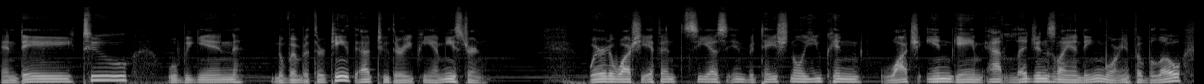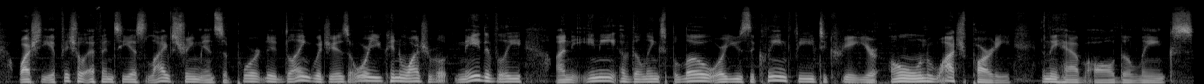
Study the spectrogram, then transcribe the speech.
and day 2 will begin November 13th at 2:30 p.m. Eastern. where to watch the FNCS Invitational. You can watch in game at Legends Landing. More info below. Watch the official FNCS live stream in supported languages, or you can watch natively on any of the links below, or use the clean feed to create your own watch party. And they have all the links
